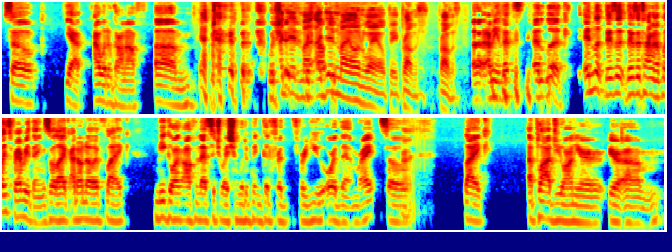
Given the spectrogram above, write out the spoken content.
So yeah, I would have gone off. Um, which I did my I did my own way, OP. Promise, promise. uh, I mean, that's uh, look and look. There's a there's a time and a place for everything. So like, I don't know if like me going off in that situation would have been good for for you or them, right? So, Right. like, applaud you on your your um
